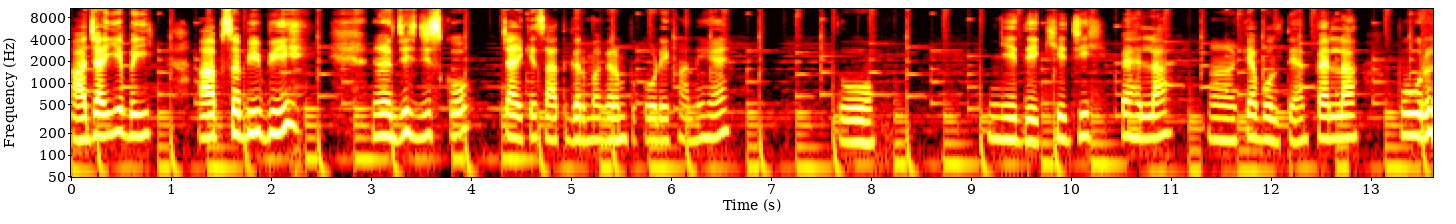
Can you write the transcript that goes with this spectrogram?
आ जाइए भाई आप सभी भी जिस जिसको चाय के साथ गर्मा गर्म पकोड़े खाने हैं तो ये देखिए जी पहला आ, क्या बोलते हैं पहला पूर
